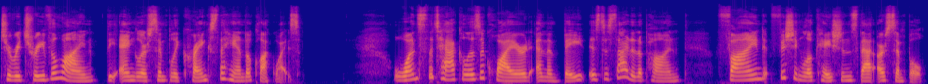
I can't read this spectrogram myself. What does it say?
To retrieve the line, the angler simply cranks the handle clockwise. Once the tackle is acquired and the bait is decided upon, find fishing locations that are simple.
